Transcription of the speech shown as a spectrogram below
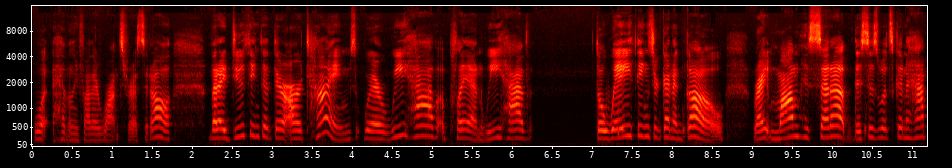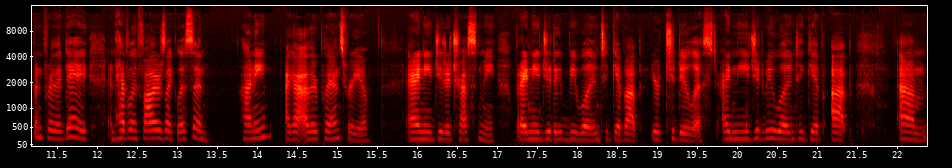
what Heavenly Father wants for us at all. But I do think that there are times where we have a plan, we have the way things are going to go, right? Mom has set up, this is what's going to happen for the day. And Heavenly Father's like, listen, honey, I got other plans for you and I need you to trust me, but I need you to be willing to give up your to do list. I need you to be willing to give up um,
